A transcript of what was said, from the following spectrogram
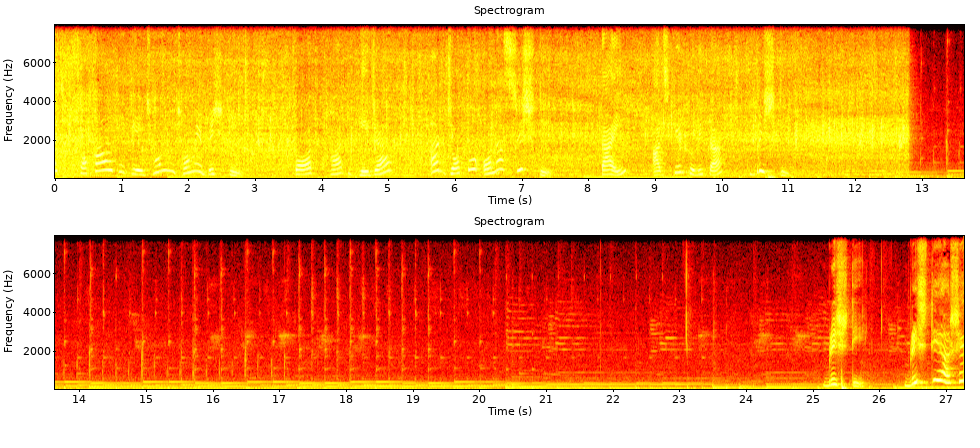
আজ সকাল থেকে ঝমঝমে বৃষ্টি, পথ ঘাট ভেজা আর যত অনাসৃষ্টি, তাই আজকের কবিতা বৃষ্টি। বৃষ্টি বৃষ্টি আসে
